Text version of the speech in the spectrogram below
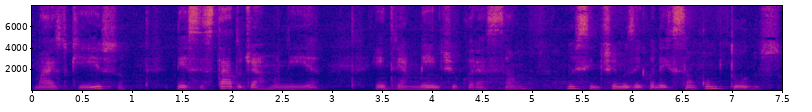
Mais do que isso, nesse estado de harmonia entre a mente e o coração, nos sentimos em conexão com todos.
